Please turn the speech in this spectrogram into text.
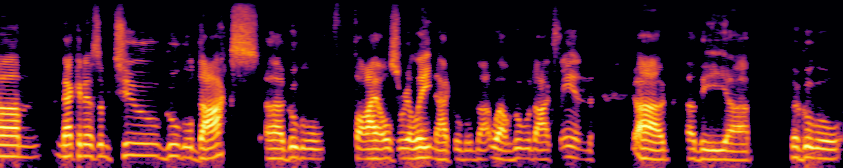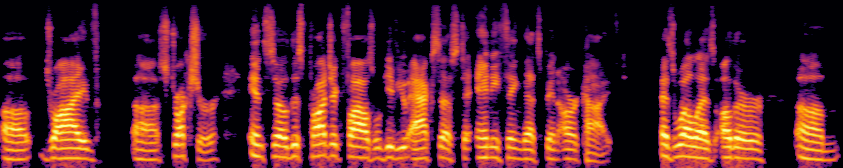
um, mechanism to Google Docs, uh, Google Files, really, not Google Docs, well, Google Docs in uh, the, uh, the Google uh, Drive uh, structure. And so this project files will give you access to anything that's been archived, as well as other um,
